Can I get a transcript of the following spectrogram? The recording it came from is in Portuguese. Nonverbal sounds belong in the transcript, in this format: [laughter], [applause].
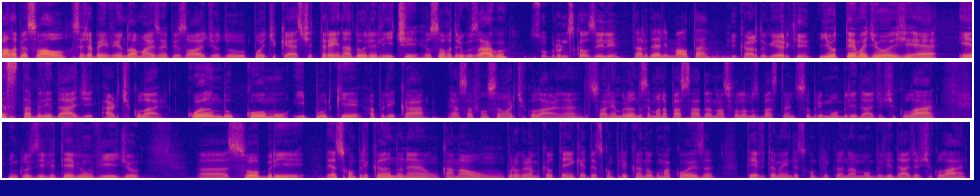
Fala pessoal, seja bem-vindo a mais um episódio do podcast Treinador Elite. Eu sou Rodrigo Zago. Sou Bruno Scalzilli. Tardelli Malta. Ricardo Guerque. E o tema de hoje é estabilidade articular. Quando, como e por que aplicar essa função articular, né? Só lembrando, semana passada nós falamos bastante sobre mobilidade articular. Inclusive teve um vídeo uh, sobre Descomplicando, né? Um canal, um programa que eu tenho que é Descomplicando alguma coisa. Teve também Descomplicando a mobilidade articular.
